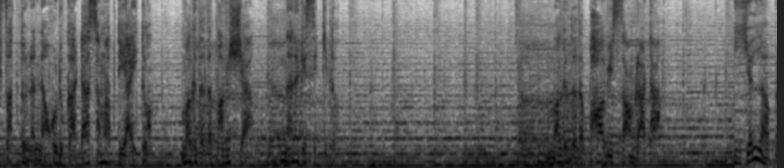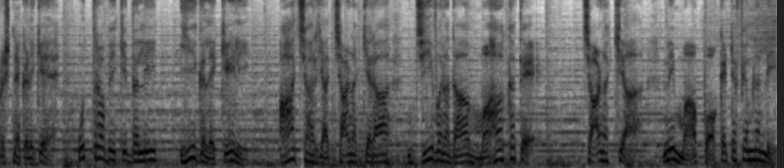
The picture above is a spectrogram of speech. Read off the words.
ಇವತ್ತು ನನ್ನ ಹುಡುಕಾಟ ಸಮಾಪ್ತಿಯಾಯಿತು. ಮಗದದ ಭವಿಷ್ಯ ನನಗೆ ಸಿಕ್ಕಿತು. ಮಗದದ ಭಾವಿ ಸಾಮ್ರಾಟ. ಎಲ್ಲ ಪ್ರಶ್ನೆಗಳಿಗೆ ಉತ್ತರ ಬೇಕಿದ್ದಲ್ಲಿ ಈಗಲೇ ಕೇಳಿ ಆಚಾರ್ಯ ಚಾಣಕ್ಯರ ಜೀವನದ ಮಹಾಕತೆ. ಚಾಣಕ್ಯ ನಿಮ್ಮ ಪಾಕೆಟ್ ಎಫ್ಎಂನಲ್ಲಿ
